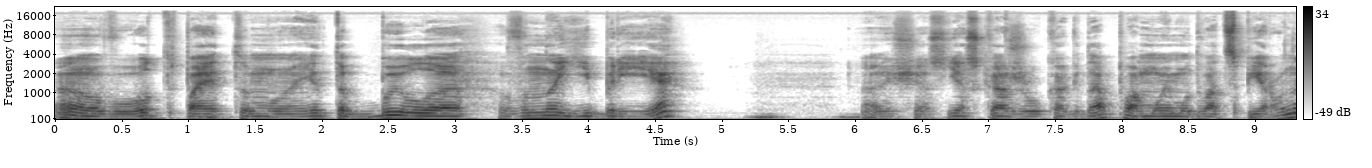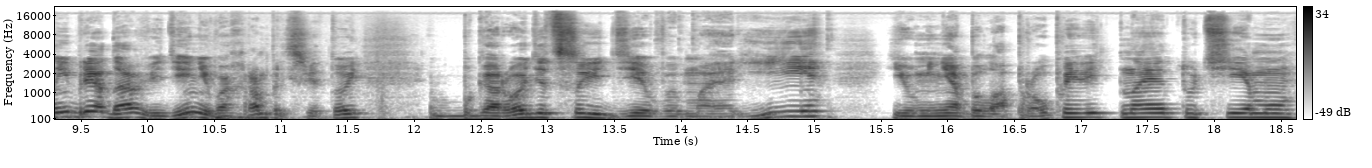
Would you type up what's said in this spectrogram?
Э, вот, поэтому это было в ноябре. Сейчас а я скажу, когда, по-моему, 21 ноября, да, введение во храм Пресвятой Богородицы Девы Марии. И у меня была проповедь на эту тему.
